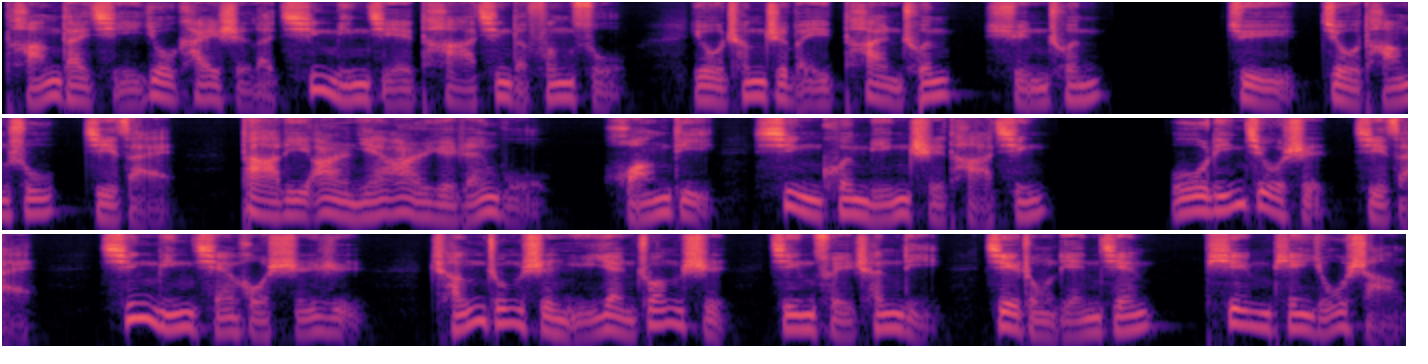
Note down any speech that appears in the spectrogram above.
唐代起又开始了清明节踏青的风俗，又称之为探春、寻春。据《旧唐书》记载，大历二年二月壬午，皇帝幸坤明池踏青。《武林旧事》记载，清明前后十日，城中是女艳装饰，金翠琛丽，接踵连肩，翩翩游赏，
